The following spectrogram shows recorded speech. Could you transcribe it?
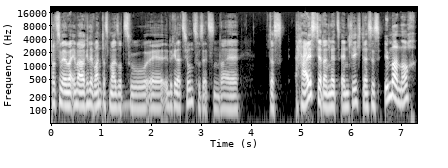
trotzdem immer, immer relevant, das mal so zu, äh, in Relation zu setzen, weil das heißt ja dann letztendlich, dass es immer noch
